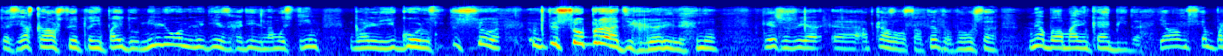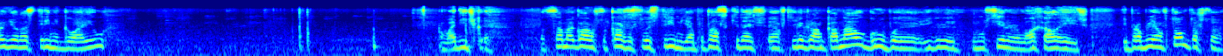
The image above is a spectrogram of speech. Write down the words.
то есть я сказал, что я туда не пойду. Миллионы людей заходили на мой стрим, говорили, Егорус, ты что, ты что, братик, говорили. Ну, конечно же, я э, отказывался от этого, потому что у меня была маленькая обида. Я вам всем про нее на стриме говорил. Водичка. Самое главное, что каждый свой стрим я пытался кидать в телеграм-канал группы игры, ну, сервера Valhalla Age. И проблема в том, то, что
